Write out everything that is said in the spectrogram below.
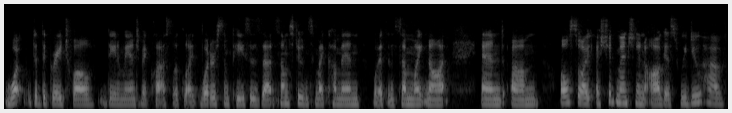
what did the grade 12 data management class look like? What are some pieces that some students might come in with and some might not? And um, also, I, I should mention in August, we do have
